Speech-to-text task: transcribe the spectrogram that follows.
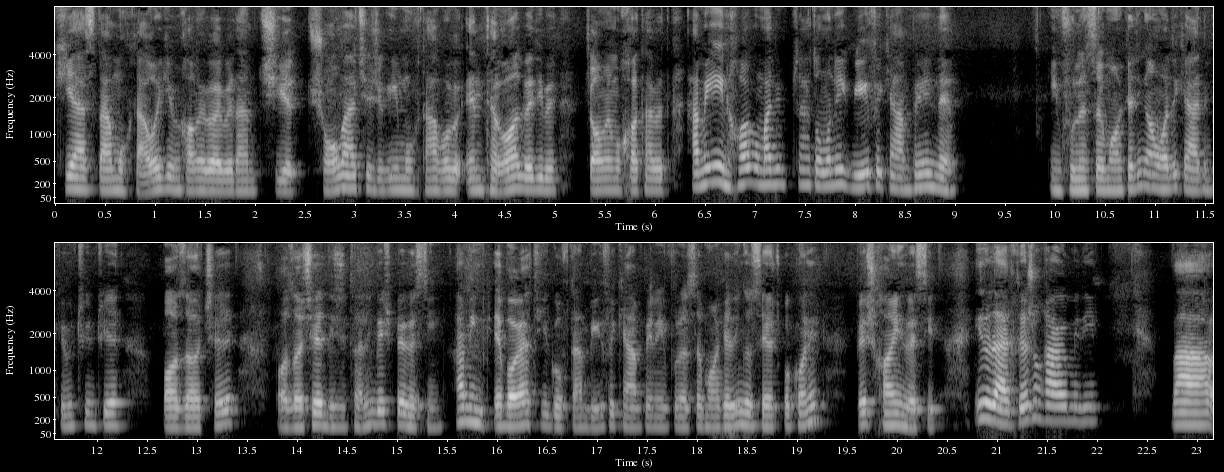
کی هستم محتوایی که می‌خوام ارائه بدم چیه شما باید چجوری این محتوا رو انتقال بدی به جامعه مخاطبت. همه اینها رو اومدیم تحت عنوان یک brief کمپین influencer marketing آماده کردیم که می‌تونیم توی بازارچه بازارچه دیجیتالینگ بهش برسیم. همین عبارتی که گفتم brief کمپین influencer marketing رو search بکنید بهش خواهید رسید. اینو در اختیارشون قرار میدیم و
